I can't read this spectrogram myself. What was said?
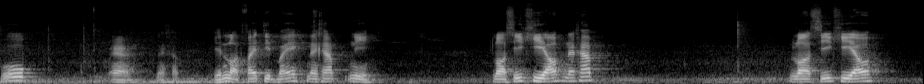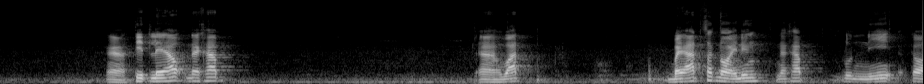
ปุ๊บอ่านะครับ เห็นหลอดไฟติดไหมนะครับ นี่ หลอดสีเขียวนะครับ หลอดสีเขียวอ่าติดแล้วนะครับ วัดไบอัสสักหน่อยนึงนะครับ รุ่นนี้ก็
